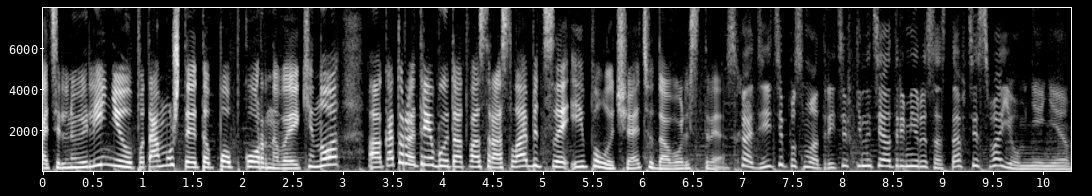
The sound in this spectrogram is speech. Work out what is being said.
повествовательную линию, потому что это попкорновое кино, а, которое требует от вас расслабиться и получать удовольствие. Сходите, посмотрите в кинотеатре «Мир» и составьте свое мнение.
